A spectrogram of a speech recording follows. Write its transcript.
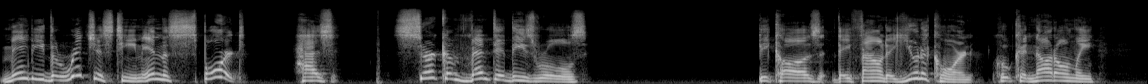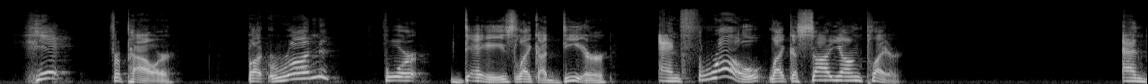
maybe the richest team in the sport has circumvented these rules because they found a unicorn who can not only hit for power, but run for days like a deer and throw like a Cy Young player. And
